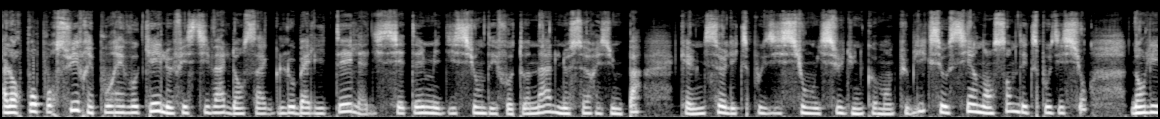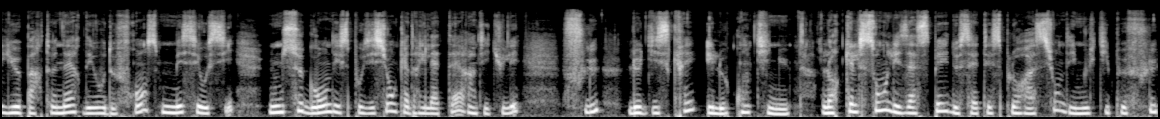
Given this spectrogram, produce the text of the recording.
Alors pour poursuivre et pour évoquer le festival dans sa globalité, la 17e édition des Photonales ne se résume pas qu'à une seule exposition issue d'une commande publique, c'est aussi un ensemble d'expositions dans les lieux partenaires des Hauts-de-France, mais c'est aussi une seconde exposition quadrilatère intitulée Flux, le discret et le continu. Alors quels sont les aspects de cette exploration des multiples flux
